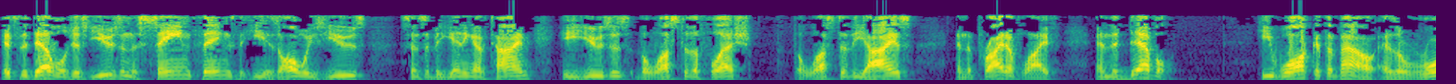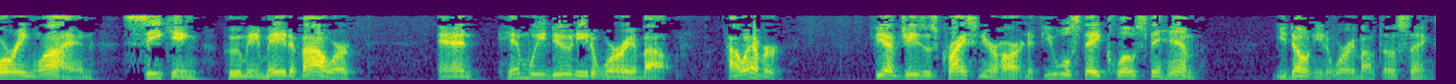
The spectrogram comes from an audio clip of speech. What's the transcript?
It's the devil just using the same things that he has always used since the beginning of time. He uses the lust of the flesh, the lust of the eyes, and the pride of life. And the devil, he walketh about as a roaring lion, seeking whom he may devour. And him we do need to worry about. However, if you have Jesus Christ in your heart and if you will stay close to Him, you don't need to worry about those things.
